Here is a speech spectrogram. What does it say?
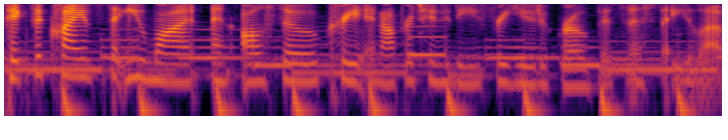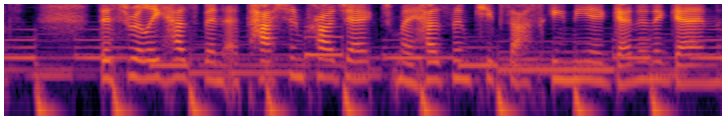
pick the clients that you want, and also create an opportunity for you to grow a business that you love. This really has been a passion project. My husband keeps asking me again and again,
